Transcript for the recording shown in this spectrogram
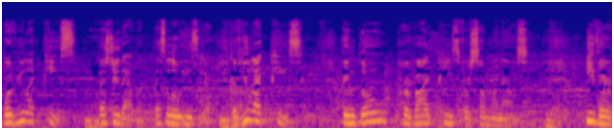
Or if you like peace, let's do that one. That's a little easier. Okay. If you like peace, then go provide peace for someone else. Hmm. Either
